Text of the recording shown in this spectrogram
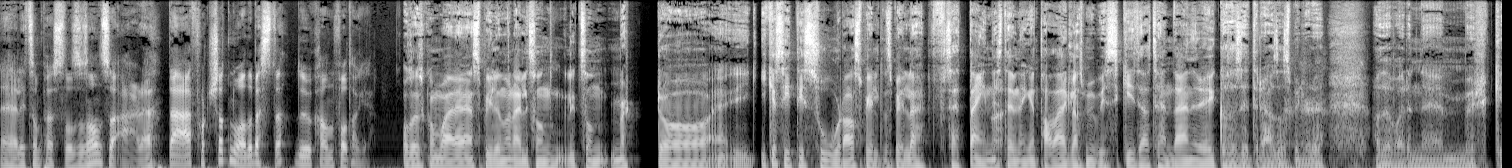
eh, litt sånn puzzles og sånn, så er det Det er fortsatt noe av det beste du kan få tak i. Og det kan være spillet når det er litt sånn, litt sånn mørkt. Og, eh, ikke sitt i sola og spill til spillet. Sett deg inn i stemningen, ta deg et glass med whisky, tenn deg en røyk, og så sitter du her og så spiller du. Og det var en eh, mørk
